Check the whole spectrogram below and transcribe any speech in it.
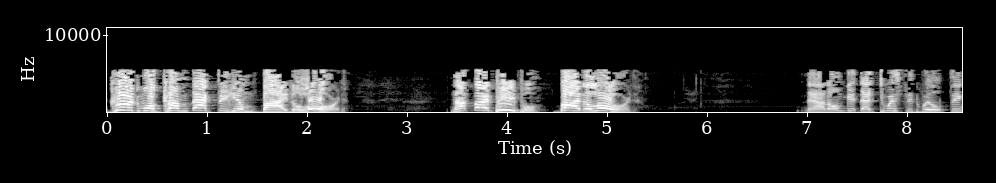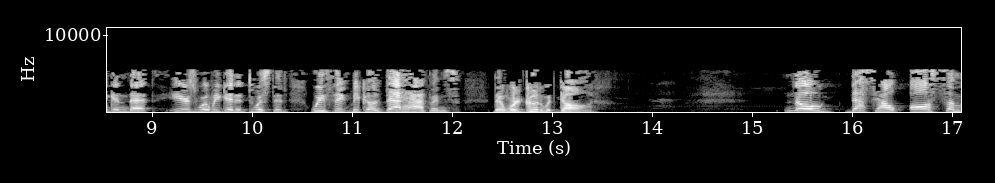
Good will come back to him by the Lord. Not by people, by the Lord. Now don't get that twisted, Will, thinking that here's where we get it twisted. We think because that happens, then we're good with God. No, that's how awesome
